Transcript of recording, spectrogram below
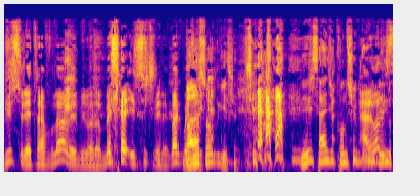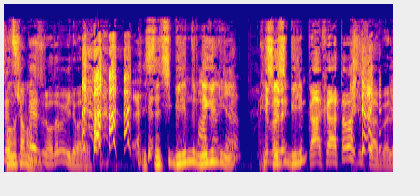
bir sürü etrafımda var benim bilim adamım. Mesela İsviçreli. Bak Bana mesela sordu geçen. Dedi sence konuşabilir miyim? Erman Dedim istatistik mezunu o da mı bilim adamı? İstatistik bilimdir ne güldün ya? İstatistik bilim. Kahkaha atamazsın şu an böyle.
